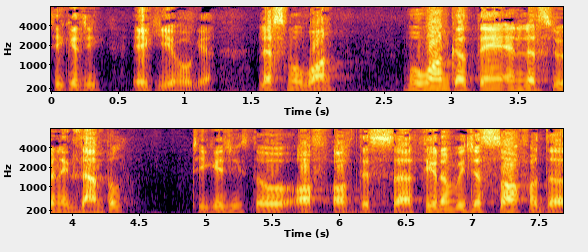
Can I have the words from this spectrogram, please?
ٹھیک ہے جی ایک یہ ہو گیا let's move on move on کرتے ہیں and let's do an example ٹھیک ہے جی تو of of this theorem we just so for the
